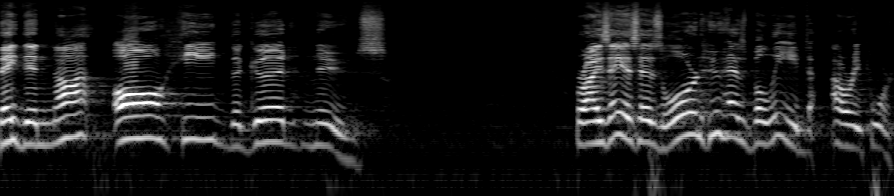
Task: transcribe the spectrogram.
they did not all heed the good news. For Isaiah says, Lord, who has believed our report?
